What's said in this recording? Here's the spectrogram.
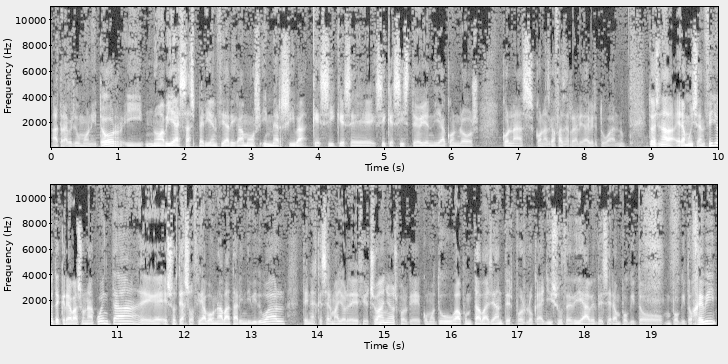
a través de un monitor, y no había esa experiencia, digamos, inmersiva que sí que se, sí que existe hoy en día con los, con las, con las gafas de realidad virtual. Entonces nada, era muy sencillo, te creabas una cuenta, eh, eso te asociaba a un avatar individual, tenías que ser mayor de 18 años, porque como tú apuntabas ya antes, pues lo que allí sucedía a veces era un poquito, un poquito heavy.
